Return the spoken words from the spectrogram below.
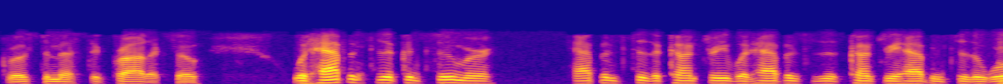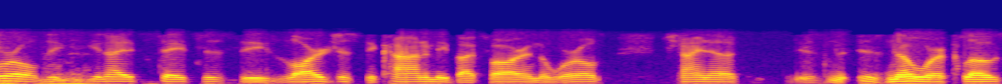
gross domestic product. So what happens to the consumer happens to the country. What happens to this country happens to the world. The United States is the largest economy by far in the world. China is is nowhere close,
